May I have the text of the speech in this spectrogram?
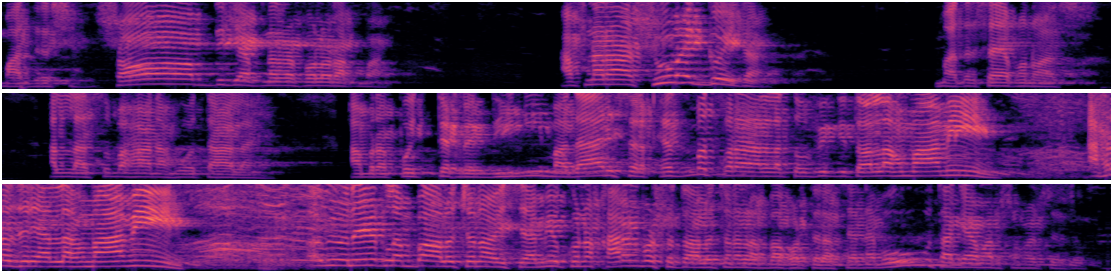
মাদ্রাসা। সব দিকে আপনারা ফলো রাখবা। আপনারা সৌভাগ্য এটা। মাদ্রাসা এখনও আস আল্লাহ সুবাহানা হুয়া তাআলা আমরা প্রত্যেকের দিনই মাদারিসের খেদমত করার আল্লাহ তৌফিক দিত। আল্লাহ আমিন। আরও জোরে আল্লাহ আমিন। আমি অনেক লম্বা আলোচনা হয়েছে আমিও কোনো কারণবশত আলোচনা লম্বা করতে রাখছি না। বহু থাকে আমার সময় শেষ হচ্ছে।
